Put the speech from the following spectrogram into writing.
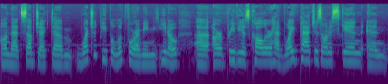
on that subject, um, what should people look for? I mean, you know, uh, our previous caller had white patches on his skin and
